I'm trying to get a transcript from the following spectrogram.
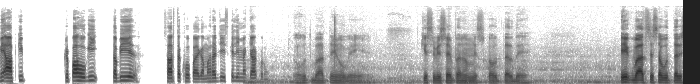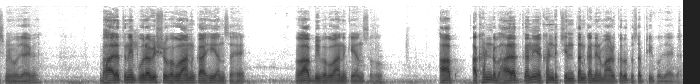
में आपकी कृपा होगी, तभी ये सार्थक हो पाएगा। महाराज जी, इसके लिए मैं क्या करूँ? बहुत बातें हो गई हैं। किस विषय पर हम इसका उत्तर दें? एक बात से सब उत्तर इसमें हो जाएगा। भारत नहीं, पूरा विश्व भगवान का ही अंश है। आप भी भगवान के अंश हो। आप अखंड भारत का नहीं, अखंड चिंतन का निर्माण करो तो सब ठीक हो जाएगा।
